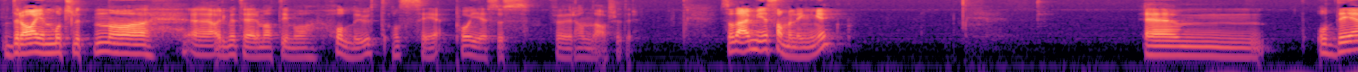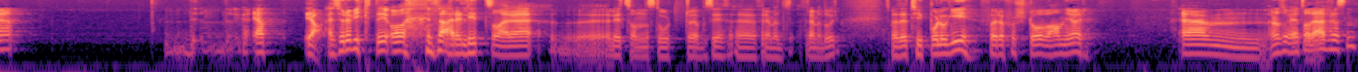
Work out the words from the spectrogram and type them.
dra inn mot slutten og eh, argumentere med at de må holde ut og se på Jesus før han avslutter. Så det er mye sammenligninger. Um, Og det, det, det jeg, Ja, jeg tror det er viktig å lære litt sånn, eh, litt sånn stort si, eh, fremmed, fremmedord som heter typologi, for å forstå hva han gjør. Um, er det noen som vet hva det er, forresten?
